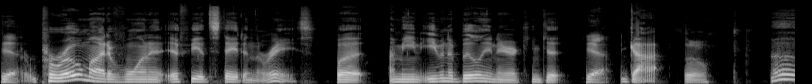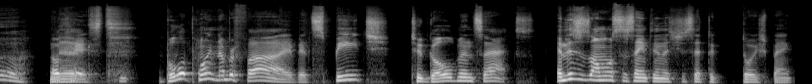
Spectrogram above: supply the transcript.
Yeah. Perot might have won it if he had stayed in the race. But I mean, even a billionaire can get Yeah. got. So okay. next, Bullet point number five. It's speech to Goldman Sachs. And this is almost the same thing that she said to Deutsche Bank.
